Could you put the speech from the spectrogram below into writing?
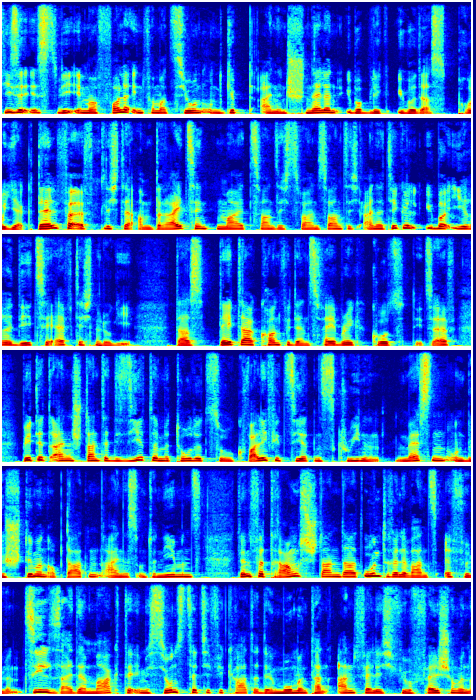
Diese ist wie immer voller Informationen und gibt einen schnellen Überblick über das Projekt. Dell veröffentlichte am 13. Mai 2022 einen Artikel über ihre DCF-Technologie. Das Data Confidence Fabric, kurz DCF, bietet eine standardisierte Methode zu qualifizierten Screenen, Messen und Bestimmen, ob Daten eines Unternehmens den Vertrauensstandard und Relevanz erfüllen. Ziel sei der Markt der Emissionszertifikate, der momentan anfällig für Fälschungen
